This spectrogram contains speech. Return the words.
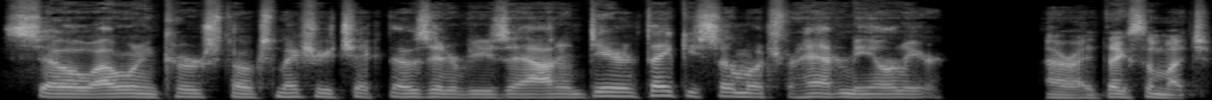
So I want to encourage folks, make sure you check those interviews out. And Darin, thank you so much for having me on here. All right. Thanks so much.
